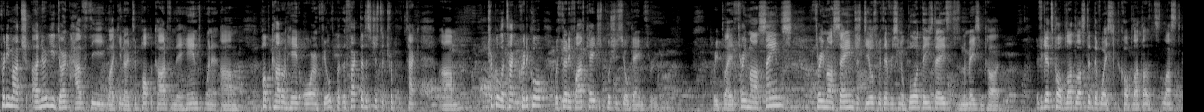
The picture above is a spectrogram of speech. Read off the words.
pretty much, I know you don't have the, like, you know, to pop a card from their hand when it, um, pop a card on hand or on field, but the fact that it's just a triple attack, um, triple attack critical with 35k just pushes your game through. We play three Marsanes. Three Marsane just deals with every single board these days. It's an amazing card. If it gets cold bloodlusted, they've wasted the cold bloodlust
